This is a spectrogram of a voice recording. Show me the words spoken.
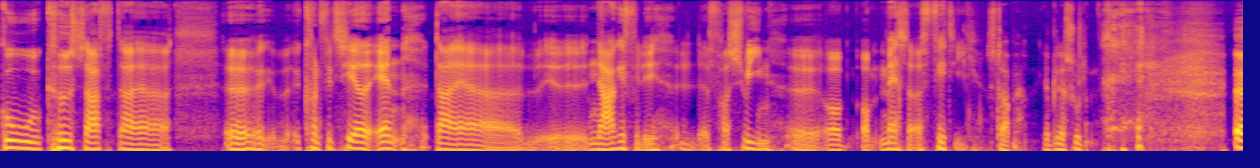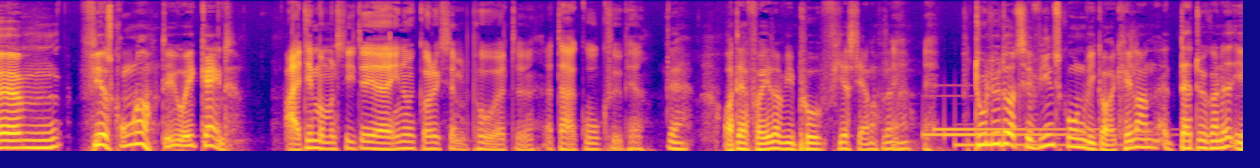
god kødsaft, der er øh, konfiteret and, der er øh, nakkefilet fra svin øh, og, og masser af fedt i. Stop. Jeg bliver sulten. øhm, 80 kroner, det er jo ikke galt. Nej, det må man sige. Det er endnu et godt eksempel på, at, øh, at der er gode køb her. Ja, og derfor ender vi på fire stjerner for den her. ja. Du lytter til vinskolen, vi går i kælderen, der dykker ned i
